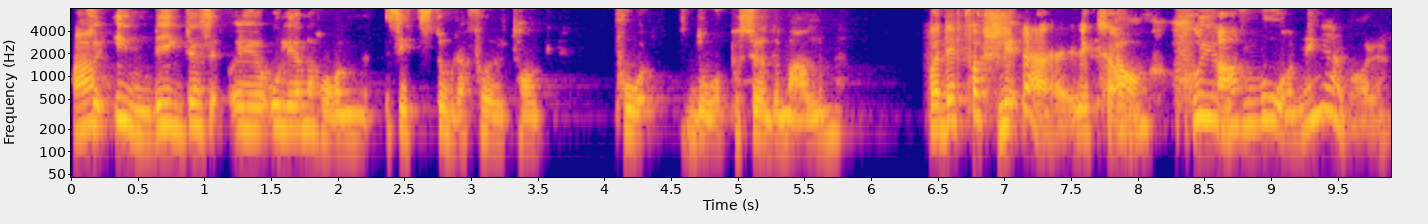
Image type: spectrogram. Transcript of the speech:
Ja. så invigdes eh, Åhlén och Holm sitt stora företag på, då på Södermalm. Var det första liksom? Ja, sju Ja. våningar var det.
